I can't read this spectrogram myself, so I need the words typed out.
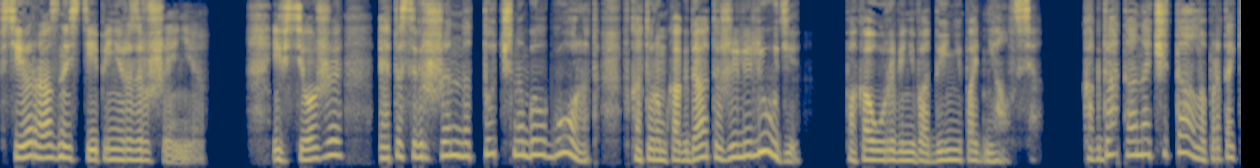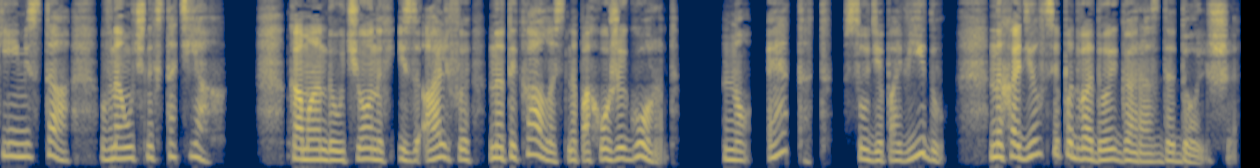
все разной степени разрушения. И все же это совершенно точно был город, в котором когда-то жили люди, пока уровень воды не поднялся. Когда-то она читала про такие места в научных статьях. Команда ученых из Альфы натыкалась на похожий город. Но этот, судя по виду, находился под водой гораздо дольше.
